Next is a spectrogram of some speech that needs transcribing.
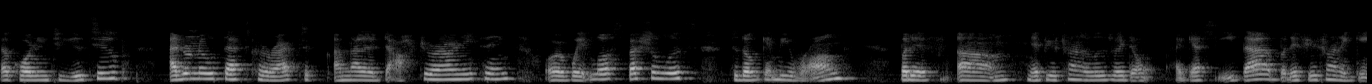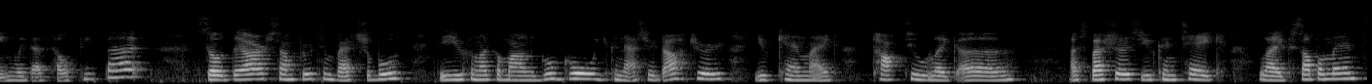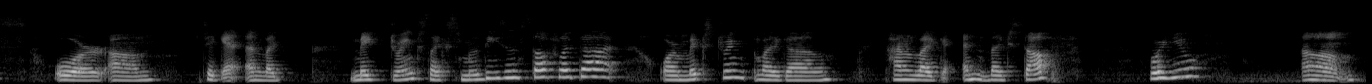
according to YouTube. I don't know if that's correct. I'm not a doctor or anything or a weight loss specialist, so don't get me wrong. But if um if you're trying to lose weight, don't I guess eat that. But if you're trying to gain weight, that's healthy fat. So there are some fruits and vegetables that you can look up on Google. You can ask your doctor. You can like talk to like a a specialist. You can take like supplements or um, take it and like make drinks like smoothies and stuff like that, or mixed drink like um kind of like and like stuff for you. Um,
